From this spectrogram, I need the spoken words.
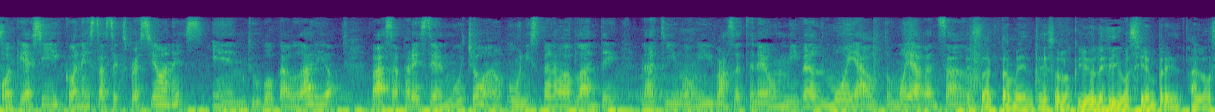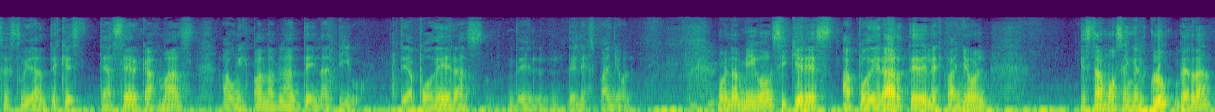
porque así con estas expresiones en tu vocabulario vas a parecer mucho a un hispanohablante nativo y vas a tener un nivel muy alto, muy avanzado. Exactamente, eso es lo que yo les digo siempre a los estudiantes, que te acercas más a un hispanohablante nativo, te apoderas del, del español. Bueno amigos, si quieres apoderarte del español, estamos en el club, ¿verdad?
